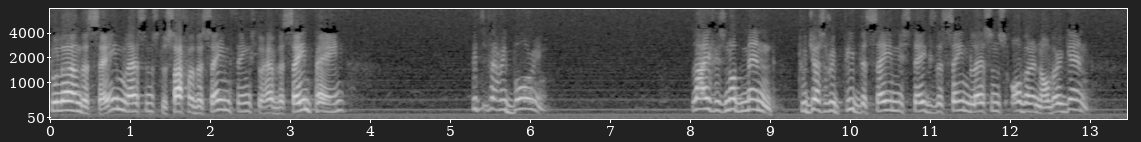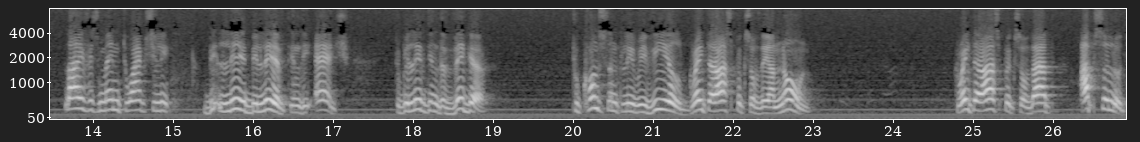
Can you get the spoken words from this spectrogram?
to learn the same lessons, to suffer the same things, to have the same pain? It's very boring. Life is not meant to just repeat the same mistakes, the same lessons over and over again. Life is meant to actually be, live, be lived in the edge, to be lived in the vigor, to constantly reveal greater aspects of the unknown, greater aspects of that absolute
